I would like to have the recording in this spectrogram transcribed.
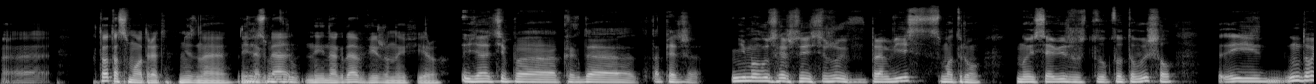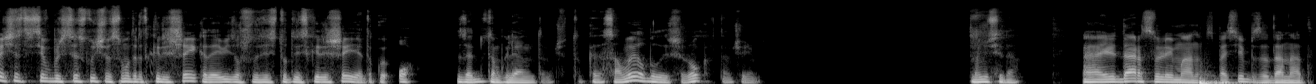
э, кто-то смотрит, не знаю. Я Иногда, смотрю. иногда вижу на эфирах. Я, типа, когда, опять же, не могу сказать, что я сижу и прям весь смотрю, но если я вижу, что кто-то вышел, и, ну, давай честно, все в большинстве случаев смотрят корешей, когда я видел, что здесь кто-то из корешей, я такой, о, зайду там гляну, там что-то, когда Самвел был, и Широков, там что-нибудь. Но не всегда. А, Ильдар Сулейманов, спасибо за донат.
